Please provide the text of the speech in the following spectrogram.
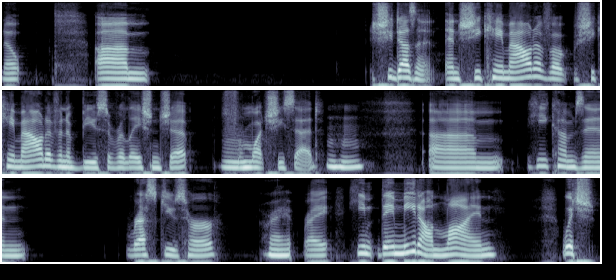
Nope. Um she doesn't. And she came out of a she came out of an abusive relationship from what she said. Mm-hmm. Um he comes in rescues her, Right. right? He they meet online, which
